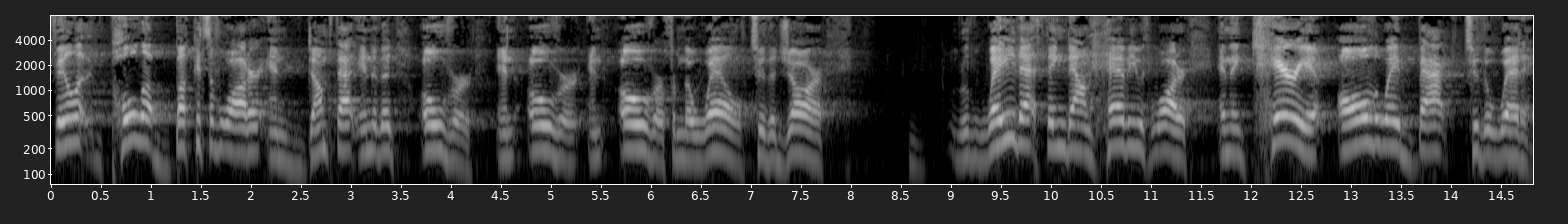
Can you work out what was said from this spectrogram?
fill it, pull up buckets of water, and dump that into the over and over and over from the well to the jar. Weigh that thing down heavy with water, and then carry it all the way back to the wedding.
